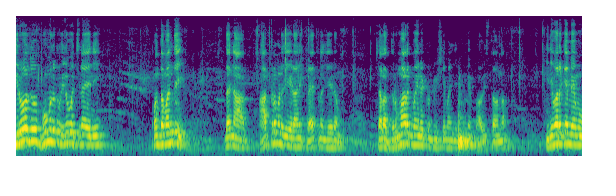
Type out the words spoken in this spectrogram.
ఈరోజు భూములకు విలువ వచ్చినాయని కొంతమంది దాన్ని ఆక్రమణ చేయడానికి ప్రయత్నం చేయడం చాలా దుర్మార్గమైనటువంటి విషయం అని చెప్పి మేము భావిస్తూ ఉన్నాం. ఇదివరకే మేము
